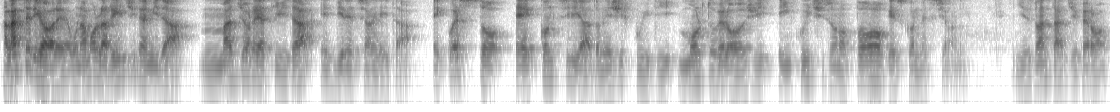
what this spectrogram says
All'anteriore una molla rigida mi dà maggiore attività e direzionalità e questo è consigliato nei circuiti molto veloci in cui ci sono poche sconnessioni. Gli svantaggi però,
